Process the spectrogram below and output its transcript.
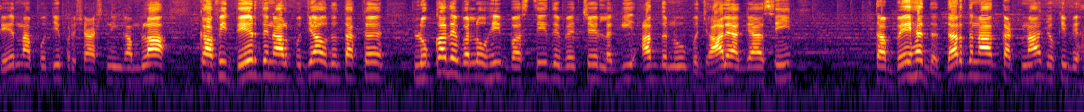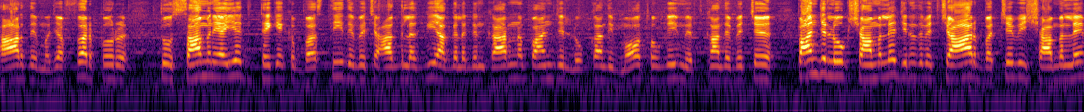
ਦੇਰ ਨਾਲ ਪੁੱਜੀ। ਪ੍ਰਸ਼ਾਸਨਿਕ ਅਮਲਾ ਕਾਫੀ ਦੇਰ ਦੇ ਨਾਲ ਪੁੱਜਾ ਉਦੋਂ ਤੱਕ ਲੋਕਾਂ ਦੇ ਵੱਲੋਂ ਹੀ ਬਸਤੀ ਦੇ ਵਿੱਚ ਲੱਗੀ ਅੱਗ ਨੂੰ ਬੁਝਾ ਲਿਆ ਗਿਆ ਸੀ। ਤਾਂ ਬੇहद ਦਰਦਨਾਕ ਘਟਨਾ ਜੋ ਕਿ ਬਿਹਾਰ ਦੇ ਮੁਜ਼ੱਫਰਪੁਰ ਤੋਂ ਸਾਹਮਣੇ ਆਈ ਹੈ, ਜਿੱਥੇ ਕਿ ਇੱਕ ਬਸਤੀ ਦੇ ਵਿੱਚ ਅੱਗ ਲੱਗੀ। ਅੱਗ ਲੱਗਣ ਕਾਰਨ ਪੰਜ ਲੋਕਾਂ ਦੀ ਮੌਤ ਹੋ ਗਈ। ਮ੍ਰਿਤਕਾਂ ਦੇ ਵਿੱਚ ਪੰਜ ਲੋਕ ਸ਼ਾਮਲ ਨੇ, ਜਿਨ੍ਹਾਂ ਦੇ ਵਿੱਚ ਚਾਰ ਬੱਚੇ ਵੀ ਸ਼ਾਮਲ ਨੇ।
